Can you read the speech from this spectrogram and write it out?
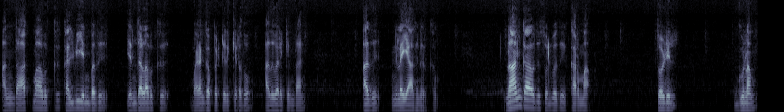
அந்த ஆத்மாவுக்கு கல்வி என்பது எந்த அளவுக்கு வழங்கப்பட்டிருக்கிறதோ அது வரைக்கும் தான் அது நிலையாக நிற்கும். நான்காவது சொல்வது கர்மா. தொழில் குணம்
